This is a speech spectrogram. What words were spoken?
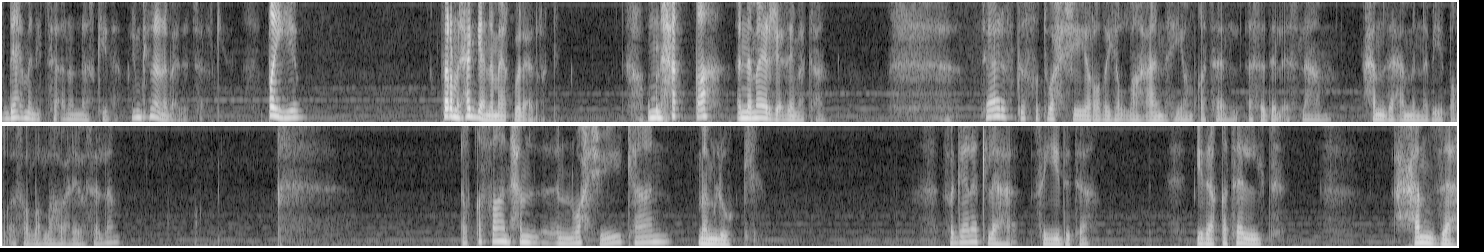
دائما يتساءلون الناس كذا يمكن أنا بعد أتساءل كذا. طيب ترى من حقه إنه ما يقبل عذرك. ومن حقه إنه ما يرجع زي ما كان. تعرف قصة وحشي رضي الله عنه يوم قتل أسد الإسلام حمزة عم النبي صلى الله عليه وسلم؟ القصة أن حمزة أن وحشي كان مملوك. فقالت له سيدته إذا قتلت حمزة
